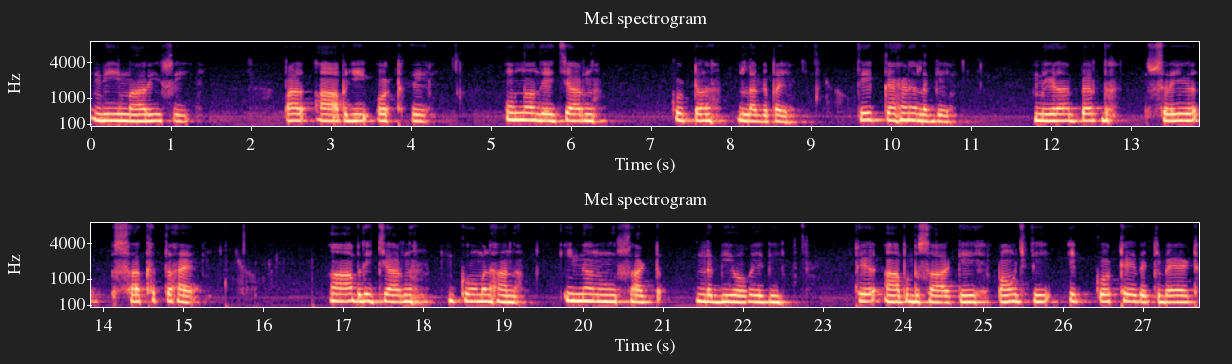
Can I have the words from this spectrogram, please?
ਵੀ ਮਾਰੀ ਸੀ, ਪਰ ਆਪ ਜੀ ਉੱਠ ਕੇ ਉਹਨਾਂ ਦੇ ਚਰਨ ਕੁੱਟਣ ਲੱਗ ਪਏ ਅਤੇ ਕਹਿਣ ਲੱਗੇ, ਮੇਰਾ ਬਿਰਧ ਸਰੀਰ ਸਖਤ ਹੈ। ਆਪ ਦੇ ਚਰਨ ਕੋਮਲ ਹਨ। ਇਹਨਾਂ ਨੂੰ ਸੱਟ ਲੱਗੀ ਹੋਵੇਗੀ। ਫਿਰ ਆਪ ਵਿਸਾਰ ਕੇ ਪਹੁੰਚ ਕੇ ਇੱਕ ਕੋਠੇ ਵਿੱਚ ਬੈਠ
